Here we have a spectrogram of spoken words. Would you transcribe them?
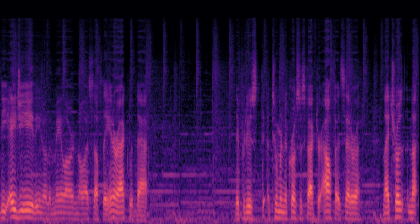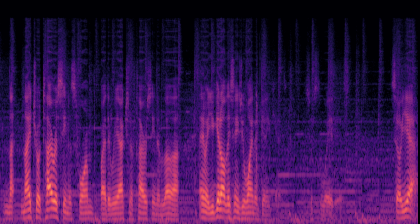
the AGE, the, you know, the Maillard and all that stuff, they interact with that. They produce tumor necrosis factor alpha, etc. Nitro, nitrotyrosine is formed by the reaction of tyrosine and blah, blah. Anyway, you get all these things, you wind up getting cancer. It's just the way it is. So yeah,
